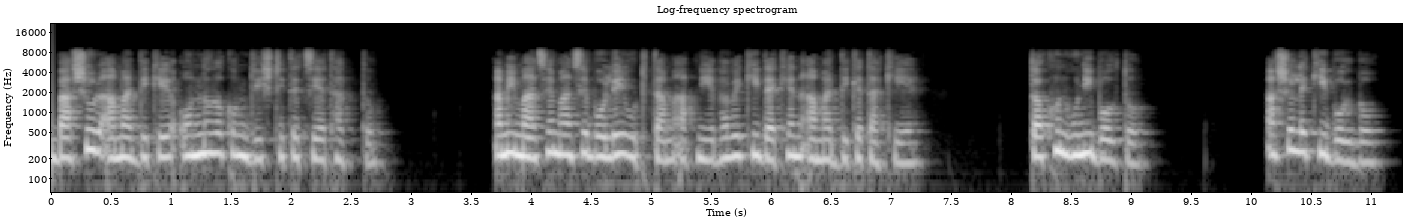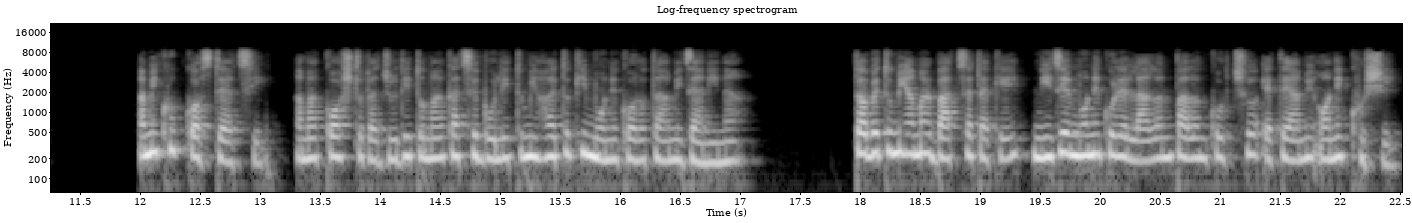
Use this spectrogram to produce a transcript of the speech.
বাসুর আমার দিকে অন্যরকম দৃষ্টিতে চেয়ে থাকত। আমি মাঝে মাঝে বলেই উঠতাম, আপনি এভাবে কি দেখেন আমার দিকে তাকিয়ে? তখন উনি বলতো, আসলে কি বলব? আমি খুব কষ্টে আছি। আমার কষ্টটা যদি তোমার কাছে বলি, তুমি হয়তো কি মনে করো তা আমি জানি না। তবে তুমি আমার বাচ্চাটাকে নিজের মনে করে লালন পালন করছ, এতে আমি অনেক খুশি।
